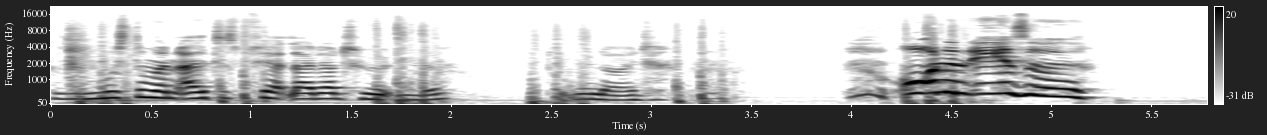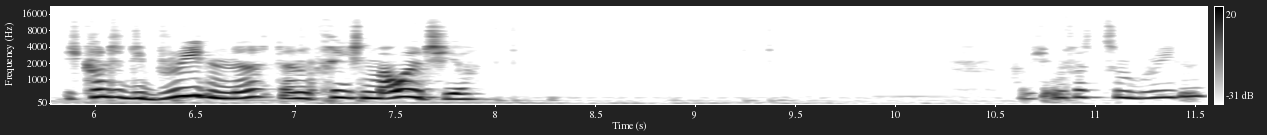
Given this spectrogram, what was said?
Also, Ich musste mein altes Pferd leider töten, ne? Tut mir leid. Oh, ein Esel! Ich konnte die breeden, ne? Dann kriege ich ein Maultier. Habe ich irgendwas zum Breeden?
